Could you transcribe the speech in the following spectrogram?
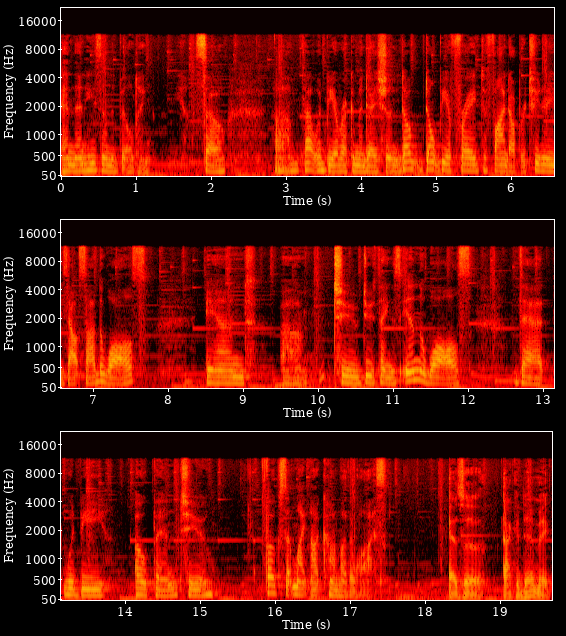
and then he's in the building. So um, that would be a recommendation. Don't, don't be afraid to find opportunities outside the walls and um, to do things in the walls that would be open to folks that might not come otherwise. As an academic,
